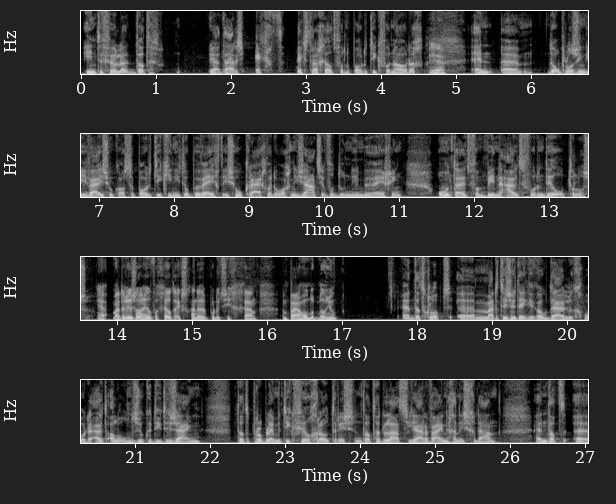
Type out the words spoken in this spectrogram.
in te vullen. Dat, ja, daar is echt extra geld van de politiek voor nodig. Ja. En um, de oplossing die wij zoeken als de politiek hier niet op beweegt... is hoe krijgen we de organisatie voldoende in beweging... om het uit van binnenuit voor een deel op te lossen. Ja, maar er is al heel veel geld extra naar de politie gegaan. Een paar honderd miljoen. Ja, dat klopt. Uh, maar het is er denk ik ook duidelijk geworden uit alle onderzoeken die er zijn... dat de problematiek veel groter is. En dat er de laatste jaren weinig aan is gedaan. En dat uh,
